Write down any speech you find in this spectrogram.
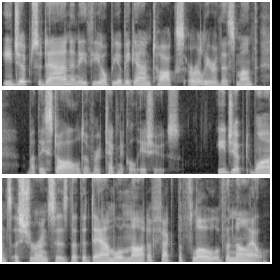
Egypt, Sudan, and Ethiopia began talks earlier this month, but they stalled over technical issues. Egypt wants assurances that the dam will not affect the flow of the Nile,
